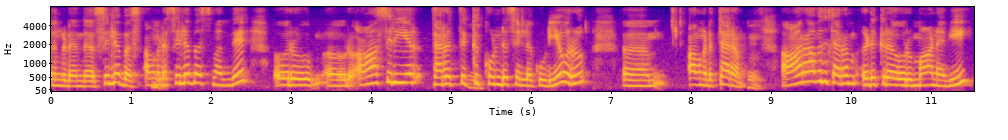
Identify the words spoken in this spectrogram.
எங்களோட அந்த சிலபஸ் அவங்களோட சிலபஸ் வந்து ஒரு ஒரு ஆசிரியர் தரத்துக்கு கொண்டு செல்லக்கூடிய ஒரு அவங்களோட தரம். ஆறாவது தரம் எடுக்கிற ஒரு மாணவி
